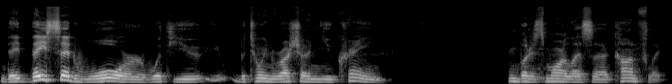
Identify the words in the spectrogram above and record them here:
they they said war with you between Russia and Ukraine, but it's more or less a conflict.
